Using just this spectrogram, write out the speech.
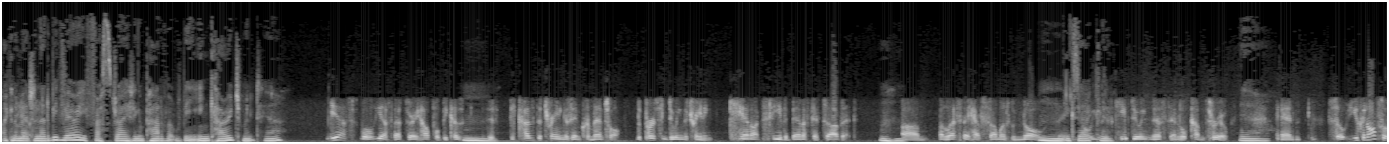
I can imagine that'd be very frustrating and part of it would be encouragement, yeah? Yes, well, yes, that's very helpful because Mm. the, because the training is incremental. The person doing the training cannot see the benefits of it hmm um, unless they have someone who knows. Mm, saying, "No, exactly. you just keep doing this, and it'll come through. Yeah. And so you can also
